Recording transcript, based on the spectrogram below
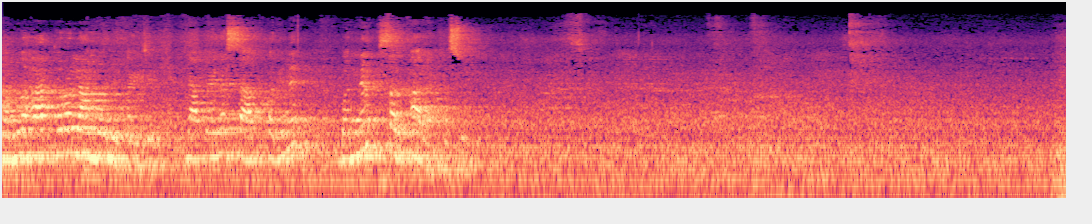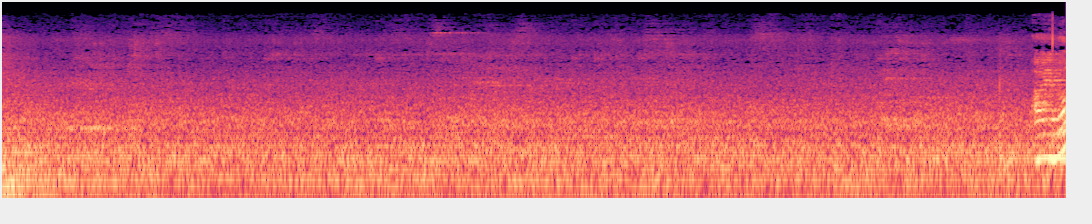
જમણો હાથ થોડો લાંબો દેખાય છે. એટલે આપણે એને સાફ કરીને બંને સરખા રાખીશું. આ એનો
